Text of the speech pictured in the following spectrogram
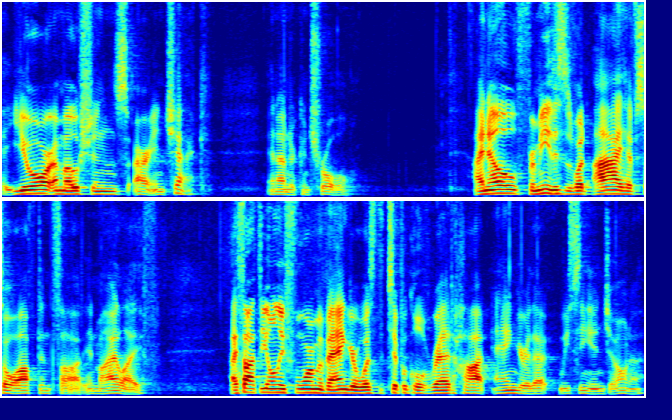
Your emotions are in check and under control. I know for me, this is what I have so often thought in my life. I thought the only form of anger was the typical red hot anger that we see in Jonah.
